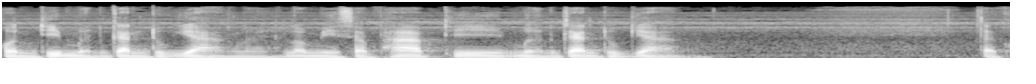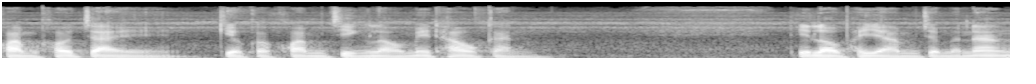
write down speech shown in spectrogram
คนที่เหมือนกันทุกอย่างเลย เรามีสภาพที่เหมือนกันทุกอย่าง แต่ความเข้าใจเกี่ยวกับความจริงเราไม่เท่ากัน ที่เราพยายามจะมานั่ง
